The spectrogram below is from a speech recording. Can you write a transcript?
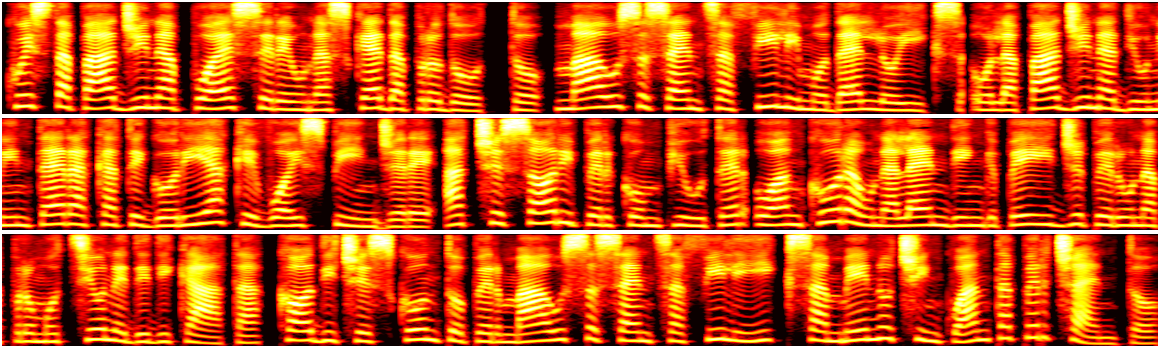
Questa pagina può essere una scheda prodotto, mouse senza fili modello X o la pagina di un'intera categoria che vuoi spingere, accessori per computer o ancora una landing page per una promozione dedicata, codice sconto per mouse senza fili X a meno 50%.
